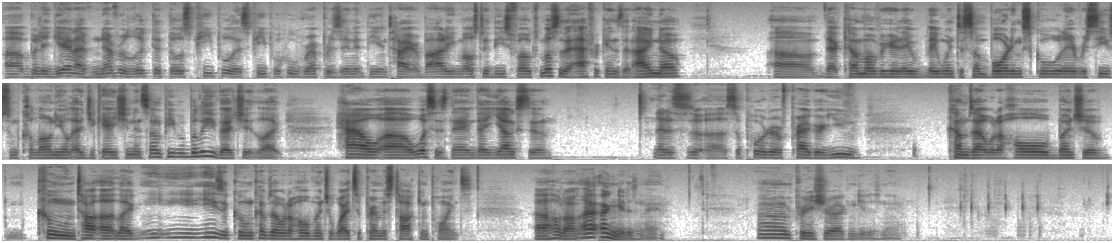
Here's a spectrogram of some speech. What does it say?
uh, but again, I've never looked at those people as people who represented the entire body. Most of these folks, most of the Africans that I know uh, that come over here, they, they went to some boarding school, they received some colonial education, and some people believe that shit. Like how, uh, what's his name, that youngster that is a supporter of PragerU comes out with a whole bunch of coon talk, uh, like he's a coon, comes out with a whole bunch of white supremacist talking points. Uh, hold on, I, I can get his name. I'm pretty sure I can get his name.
